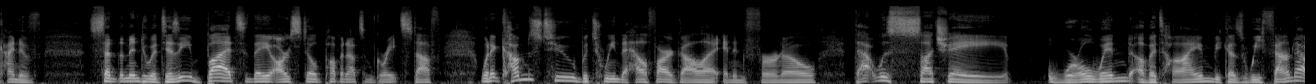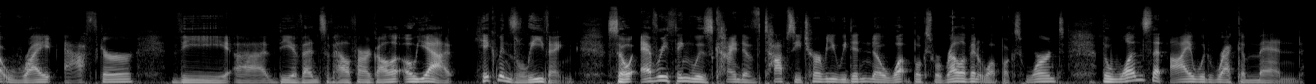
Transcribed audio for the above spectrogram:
kind of sent them into a tizzy, but they are still pumping out some great stuff. When it comes to between the Hellfire Gala and Inferno, that was such a whirlwind of a time because we found out right after the uh, the events of Hellfire Gala. Oh yeah, Hickman's leaving. So everything was kind of topsy turvy. We didn't know what books were relevant, what books weren't. The ones that I would recommend,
